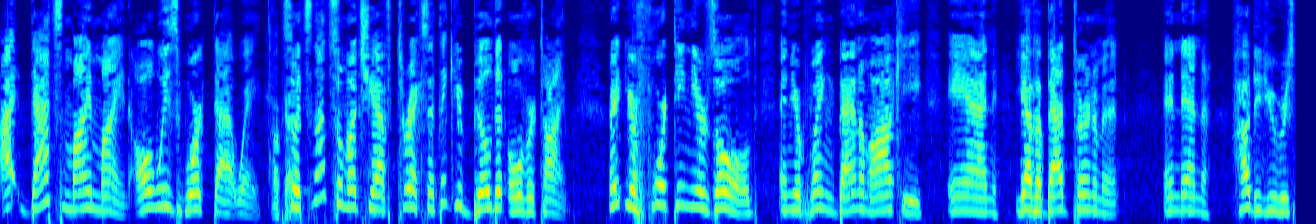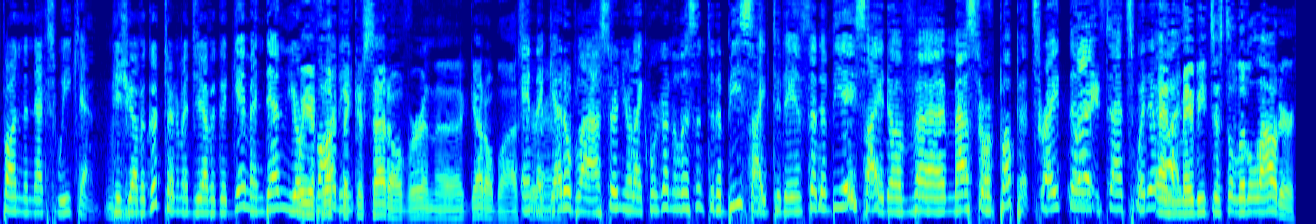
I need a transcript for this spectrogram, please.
I that's my mind. Always worked that way. Okay. So it's not so much you have tricks. I think you build it over time. Right? You're 14 years old and you're playing Bantam hockey and you have a bad tournament, and then how did you respond the next weekend? Did you have a good tournament? Did you have a good game? And then your well, you body flip the cassette over in the ghetto blaster. and the ghetto blaster, and you're like, we're going to listen to the B side today instead of the A side of uh, Master of Puppets, right? Right. That's what it and was. And maybe just a little louder.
